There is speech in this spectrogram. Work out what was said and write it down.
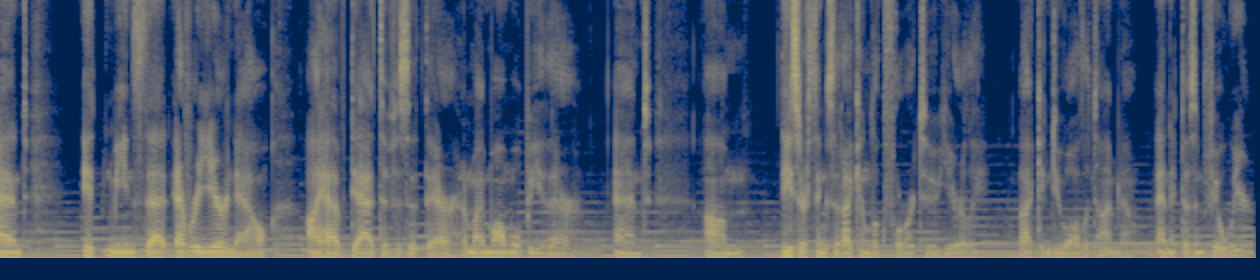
And it means that every year now, I have dad to visit there, and my mom will be there. And um, these are things that I can look forward to yearly. I can do all the time now, and it doesn't feel weird.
